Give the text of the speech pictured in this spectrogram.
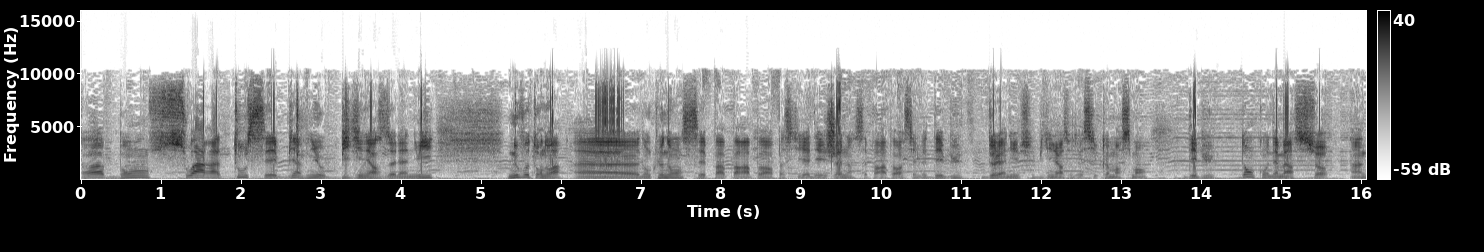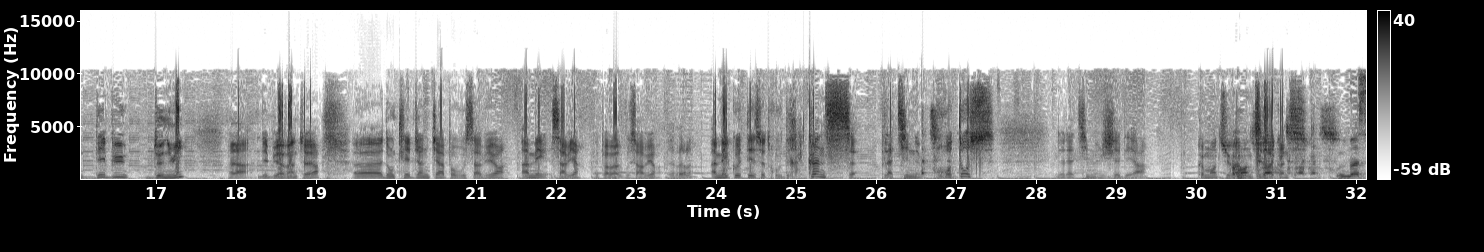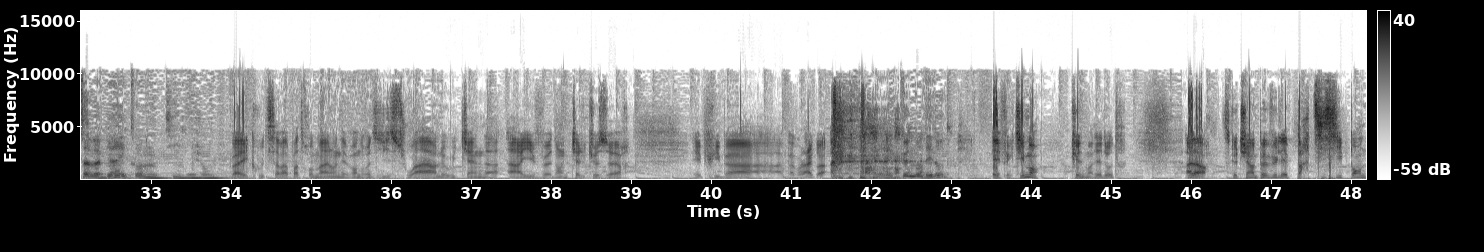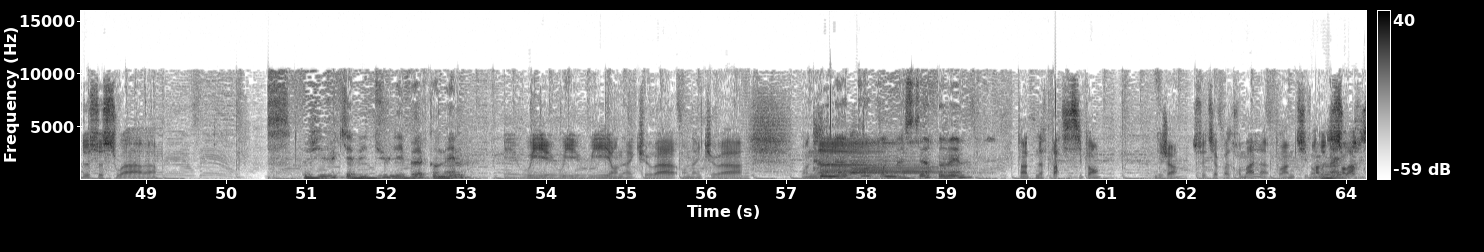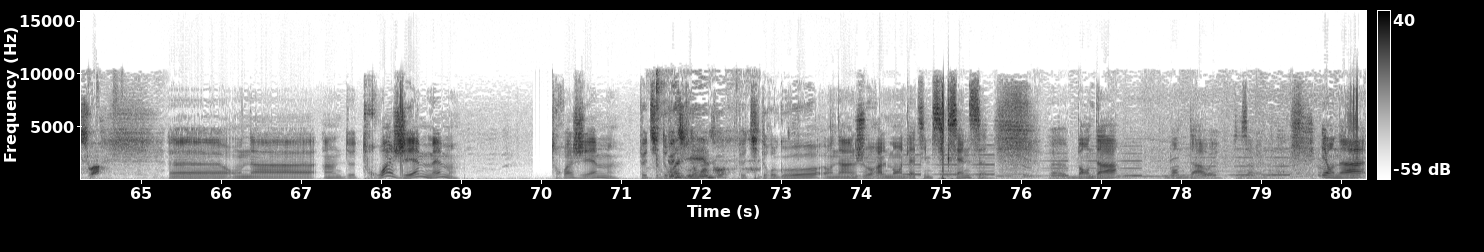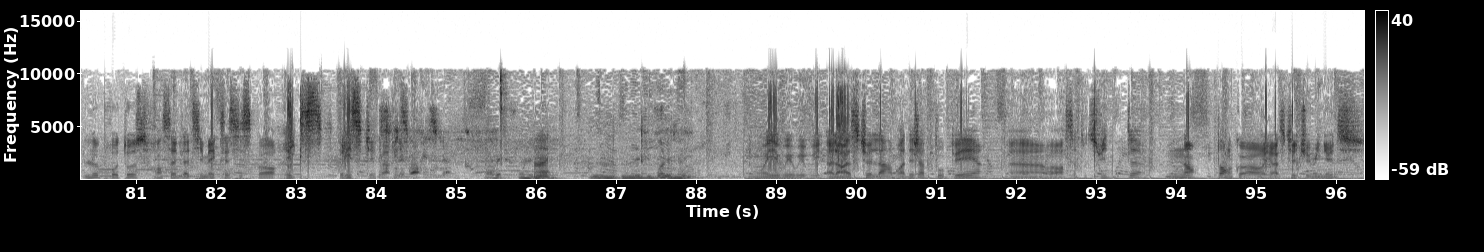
Ah, bonsoir à tous et bienvenue aux Beginners de la nuit. Nouveau tournoi. Euh, donc le nom c'est pas par rapport parce qu'il y a des jeunes, c'est par rapport à c'est le début de la nuit. Parce que Beginners c'est aussi commencement, début. Donc on démarre sur un début de nuit. Voilà, début à 20h. Euh, donc les Junka pour vous servir, à mes servir, et pas vous servir. À mes côtés se trouve Dracons, platine Protoss de la team GDA. Comment tu vas mon petit Dracons Bah ça va bien et toi mon petit légende Bah écoute, ça va pas trop mal, on est vendredi soir, le week-end arrive dans quelques heures. Et puis bah, bah voilà quoi. Euh, Que demander d'autre? Effectivement, que demander d'autre? Alors, est-ce que tu as un peu vu les participants de ce soir? J'ai vu qu'il y avait du level quand même. Et oui, et oui, et oui, on a que A, on a que A. On On a deux a Grandmaster quand même. 29 participants, déjà, c'est déjà pas trop mal pour un petit Ouais. vendredi soir. Euh, on a 1, 2, 3 GM même. 3 GM. Petit Drogo. Petit Drogo. On a un joueur allemand de la team Six Sense. Euh, Banda. Banda, ouais, c'est ça, ouais, Banda. Et on a le Protoss français de la team XS eSport, Rix. Risqué, pas Risque. Ouais. On on a du bon level. Oui, oui, oui, oui. Alors, est-ce que l'arbre a déjà popé Euh, On va voir ça tout de suite. Non, pas encore. Il reste quelques minutes.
